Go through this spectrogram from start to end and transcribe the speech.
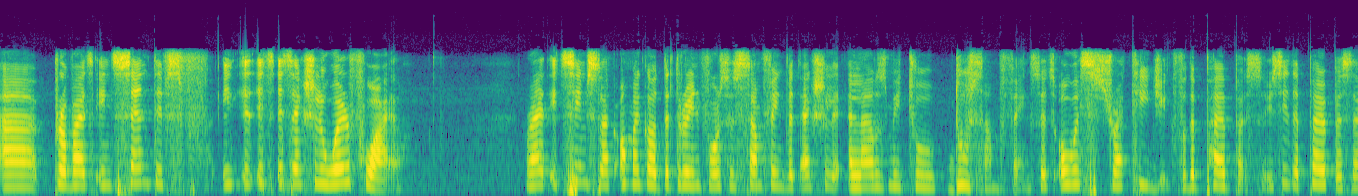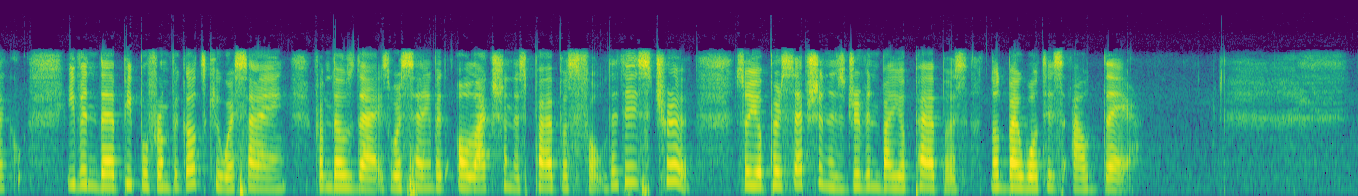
uh, provides incentives. It's, it's actually worthwhile right? It seems like, oh my God, that reinforces something that actually allows me to do something. So it's always strategic for the purpose. You see the purpose, like even the people from Vygotsky were saying from those days, were saying that all action is purposeful. That is true. So your perception is driven by your purpose, not by what is out there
